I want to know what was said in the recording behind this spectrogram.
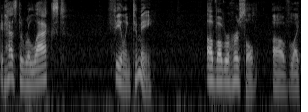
it has the relaxed feeling to me of a rehearsal of like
